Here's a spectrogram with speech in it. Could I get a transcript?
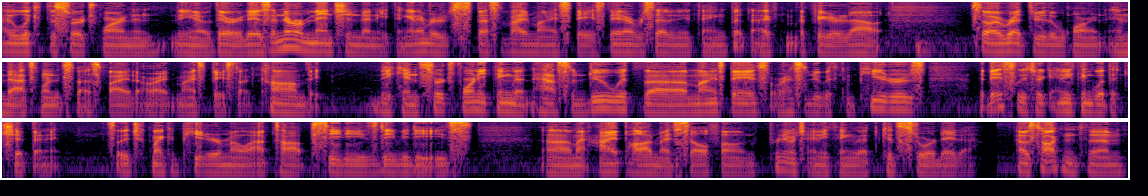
I look at the search warrant and, you know, there it is. I've never mentioned anything. I never specified MySpace. They never said anything, but I, I figured it out. So I read through the warrant, and that's when it specified, all right, MySpace.com. They, they can search for anything that has to do with uh, MySpace or has to do with computers. They basically took anything with a chip in it. So they took my computer, my laptop, CDs, DVDs, uh, my iPod, my cell phone, pretty much anything that could store data. I was talking to them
